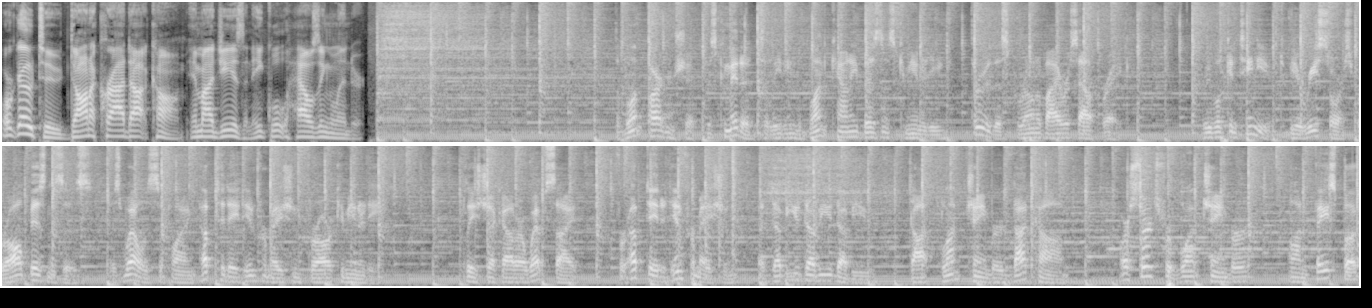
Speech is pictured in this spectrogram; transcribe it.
or go to donnacry.com. MIG is an equal housing lender. The Blount Partnership is committed to leading the Blount County business community through this coronavirus outbreak. We will continue to be a resource for all businesses as well as supplying up to date information for our community. Please check out our website for updated information at www.blountchamber.com or search for Blount Chamber on Facebook,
